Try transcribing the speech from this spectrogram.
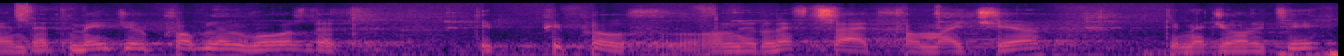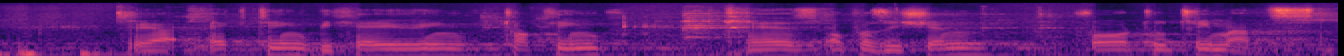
And that major problem was that people on the left side from my chair, the majority, we are acting, behaving, talking as opposition for two, three months.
